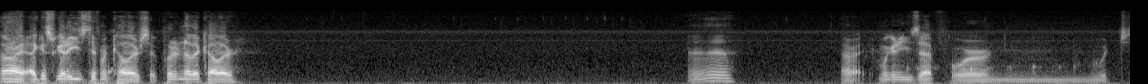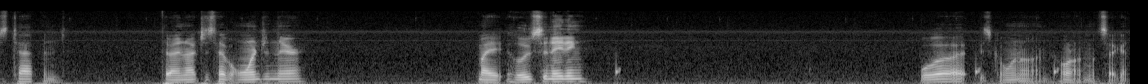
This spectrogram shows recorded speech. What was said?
Alright, I guess we gotta use different colors, so put another color. Uh, Alright, we're gonna use that for... What just happened? Did I not just have orange in there? Am I hallucinating? What is going on? Hold on one second.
